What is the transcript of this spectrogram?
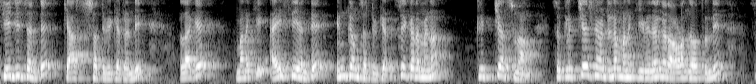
సీజీస్ అంటే క్యాస్ట్ సర్టిఫికేట్ అండి. అలాగే మనకి ఐసీ అంటే ఇన్కమ్ సర్టిఫికేట్. సో ఇక్కడ నేను క్లిక్ చేస్తున్నాను. సో క్లిక్ చేసిన వెంటనే మనకి ఈ విధంగా రావడం జరుగుతుంది. సో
